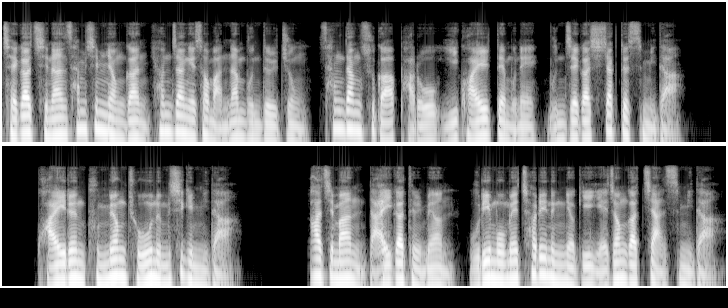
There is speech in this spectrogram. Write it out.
제가 지난 30년간 현장에서 만난 분들 중 상당수가 바로 이 과일 때문에 문제가 시작됐습니다. 과일은 분명 좋은 음식입니다. 하지만 나이가 들면 우리 몸의 처리 능력이 예전 같지 않습니다.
